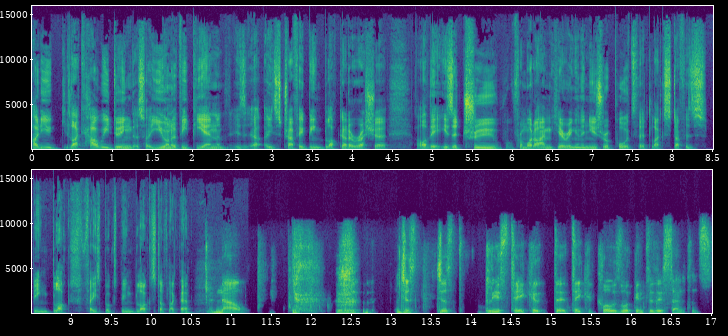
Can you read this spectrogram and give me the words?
how do you like how are we doing this? Are you on a VPN? Is uh, is traffic being blocked out of Russia? Are there is it true from what I'm hearing in the news reports that like stuff is being blocked, Facebook's being blocked, stuff like that? Now, just just please take a take a close look into this sentence.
